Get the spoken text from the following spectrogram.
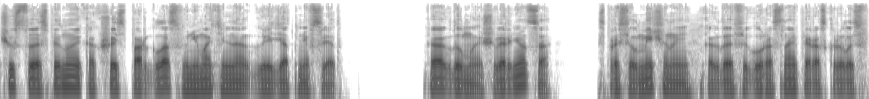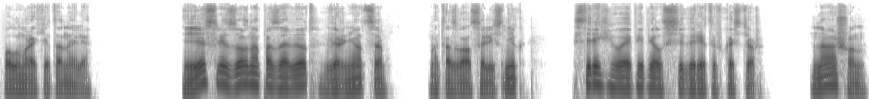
чувствуя спиной, как шесть пар глаз внимательно глядят мне вслед. «Как думаешь, вернется?» — спросил Меченый, когда фигура снайпера скрылась в полумраке тоннеля. «Если зона позовет, вернется», — отозвался лесник, стряхивая пепел с сигареты в костер. «Наш он,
